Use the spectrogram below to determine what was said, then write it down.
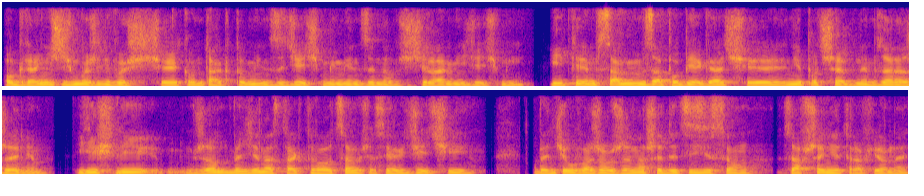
ograniczyć możliwość kontaktu między dziećmi, między nauczycielami i dziećmi i tym samym zapobiegać niepotrzebnym zarażeniom. Jeśli rząd będzie nas traktował cały czas jak dzieci, będzie uważał, że nasze decyzje są zawsze nietrafione,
